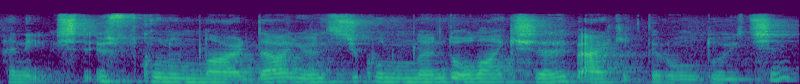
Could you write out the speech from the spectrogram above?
hani işte üst konumlarda, yönetici konumlarında olan kişiler hep erkekler olduğu için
